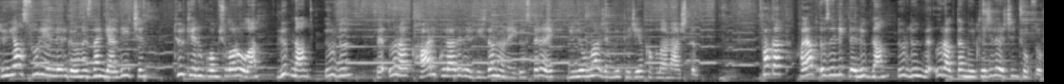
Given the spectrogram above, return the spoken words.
Dünya Suriyelileri görmezden geldiği için Türkiye'nin komşuları olan Lübnan, Ürdün ve Irak harikulade bir vicdan örneği göstererek milyonlarca mülteciye kapılarını açtı. Fakat hayat özellikle Lübnan, Ürdün ve Irak'ta mülteciler için çok zor.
